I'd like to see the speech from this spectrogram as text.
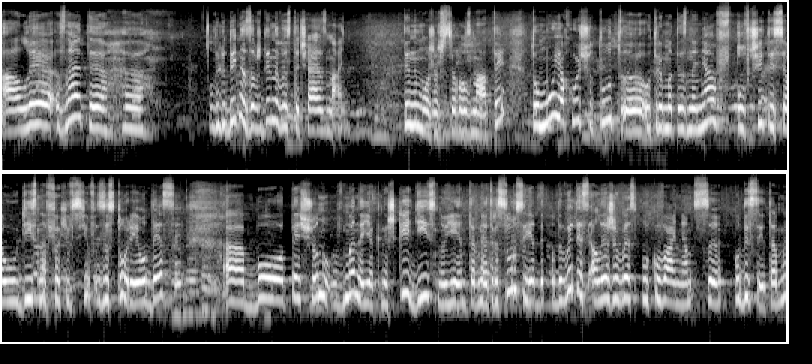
Але знаєте, е, людині завжди не вистачає знань. Ти не можеш цього знати. Тому я хочу тут е, отримати знання, повчитися у дійсно фахівців з історії Одеси. Е, Бо те, що ну в мене є книжки, дійсно є інтернет-ресурси, є де подивитись, але живе спілкування з одеситами,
